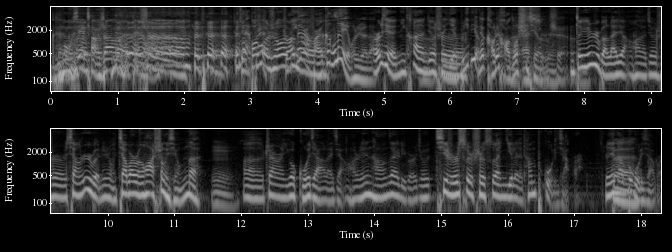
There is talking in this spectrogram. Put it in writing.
某些厂商啊 这种。就包括说那个反而更累，我是觉得。而且你看，就是也不一定。要考虑好多事情哎，是是。对于日本来讲的话，就是像日本这种加班文化盛行的嗯。呃这样一个国家来讲的话，任天堂在里边就其实是是算一类，他们不鼓励加班，任天堂对不鼓励加班。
